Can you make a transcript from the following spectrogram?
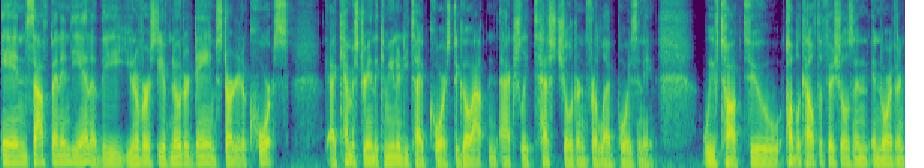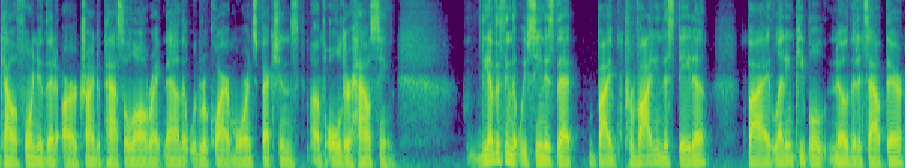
In South Bend, Indiana, the University of Notre Dame started a course, a chemistry in the community type course, to go out and actually test children for lead poisoning. We've talked to public health officials in, in Northern California that are trying to pass a law right now that would require more inspections of older housing. The other thing that we've seen is that by providing this data, by letting people know that it's out there,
